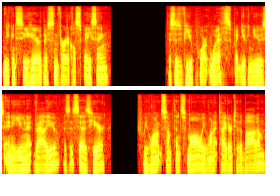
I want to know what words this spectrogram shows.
You can see here there's some vertical spacing. This is viewport widths, but you can use any unit value as it says here. If we want something small, we want it tighter to the bottom.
